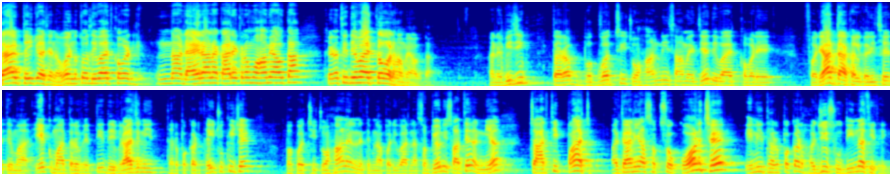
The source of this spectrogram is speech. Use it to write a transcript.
ગાયબ થઈ ગયા છે ને. હવે ન તો દેવાયત ખબરના ડાયરાના કાર્યક્રમો સામે આવતા કે નથી દેવાયત ખબર સામે આવતા. અને બીજી તરફ ભગવતસિંહ ચૌહાણની સામે જે દેવાયત ખવડે ફરિયાદ દાખલ કરી છે, તેમાં એકમાત્ર વ્યક્તિ દેવરાજની ધરપકડ થઈ ચૂકી છે. ભગવતસિંહ ચૌહાણ અને તેમના પરિવારના સભ્યોની સાથે અન્ય ચારથી પાંચ અજાણ્યા શખ્સો કોણ છે, એની ધરપકડ હજુ સુધી નથી થઈ.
